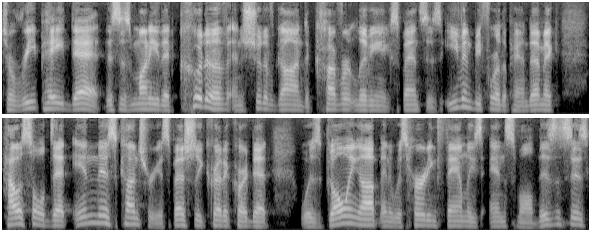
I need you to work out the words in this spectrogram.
to repay debt. This is money that could have and should have gone to cover living expenses. Even before the pandemic, household debt in this country, especially credit card debt, was going up and it was hurting hurting families and small businesses.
